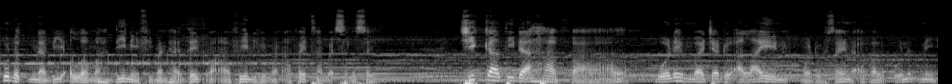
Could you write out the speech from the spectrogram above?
kunut Nabi Allah mahdini fiman hadait wa afini fiman afait sampai selesai. Jika tidak hafal, boleh membaca doa lain. Waduh, saya tidak hafal kunut nih.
